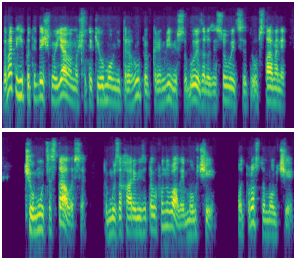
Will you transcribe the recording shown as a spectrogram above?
Давайте гіпотетично уявимо, що такі умовні три групи в Кремлі між собою зараз з'ясовуються обставини, чому це сталося. Тому Захарові зателефонували, мовчи. От просто мовчи.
